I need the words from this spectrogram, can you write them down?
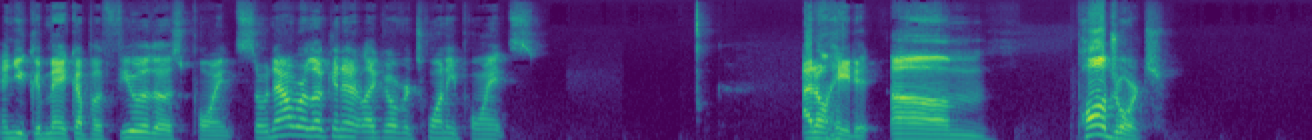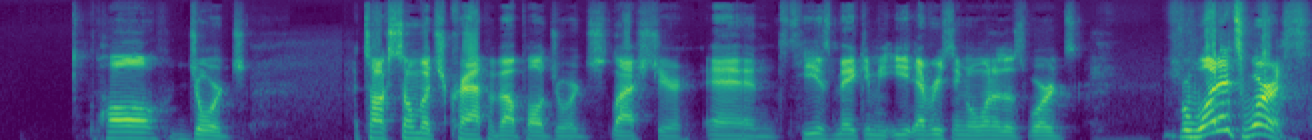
and you could make up a few of those points. So now we're looking at like over 20 points. I don't hate it. Um, Paul George. Paul George. I talked so much crap about Paul George last year, and he is making me eat every single one of those words. For what it's worth,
